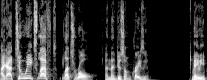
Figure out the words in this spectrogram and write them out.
I got two weeks left. Let's roll and then do something crazy. Maybe.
